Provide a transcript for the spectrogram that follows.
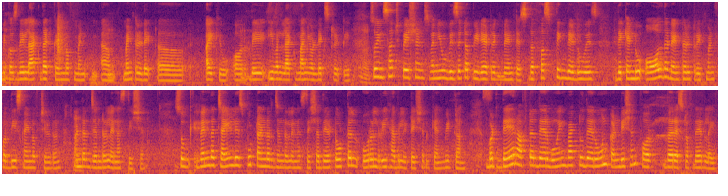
because they lack that kind of men- um, mental de- uh, IQ or hmm. they even lack manual dexterity. Hmm. So in such patients, when you visit a pediatric dentist, the first thing they do is they can do all the dental treatment for these kind of children hmm. under general anesthesia. So when the child is put under general anesthesia, their total oral rehabilitation can be done. But thereafter, they are going back to their own condition for the rest of their life.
